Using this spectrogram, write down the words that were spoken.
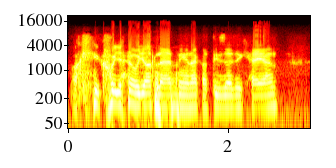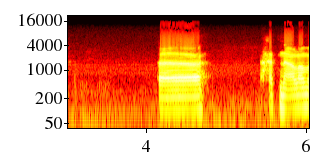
akik ugyanúgy ott lehetnének a tizedik helyen. Uh, hát nálam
